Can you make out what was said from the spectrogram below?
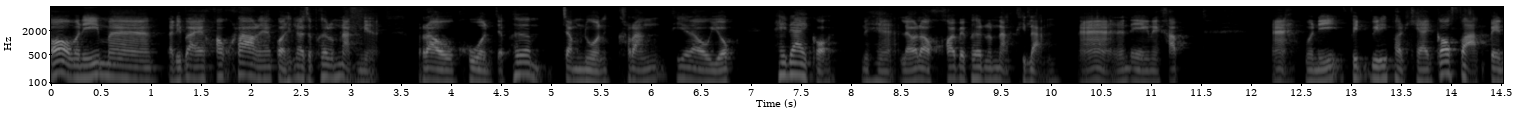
ก็วันนี้มาอธิบายคร่าวๆนะก่อนที่เราจะเพิ่มน้ำหนักเนี่ยเราควรจะเพิ่มจำนวนครั้งที่เรายกให้ได้ก่อนนะฮะแล้วเราค่อยไปเพิ่มน้ำหนักทีหลังอ่านั่นเองนะครับอะวันนี้ Fit v i t Podcast ก็ฝากเป็น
